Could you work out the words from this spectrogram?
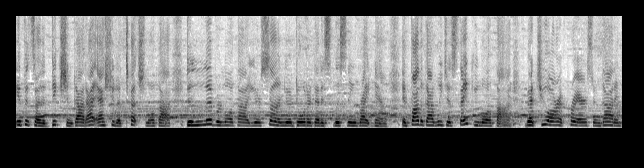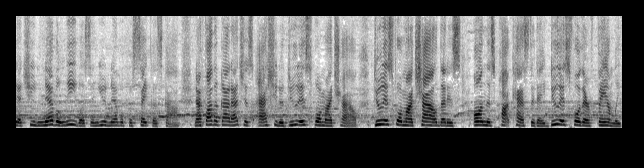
if it's an addiction, God, I ask you to touch, Lord God. Deliver, Lord God, your son, your daughter that is listening right now. And Father God, we just thank you, Lord God, that you are a prayer and God and that you never never leave us and you never forsake us, God. Now, Father God, I just ask you to do this for my child. Do this for my child that is on this podcast today. Do this for their family.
